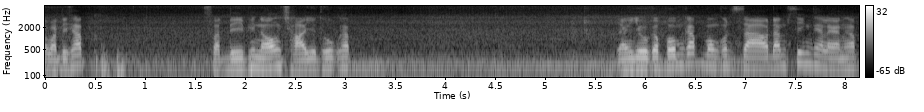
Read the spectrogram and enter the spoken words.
สวัสดีครับ สวัสดีพี่น้องชาว YouTube ครับ ยังอยู่กับผมครับมงคลสาวดัมซิ่งไทยแลนด์ครับ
